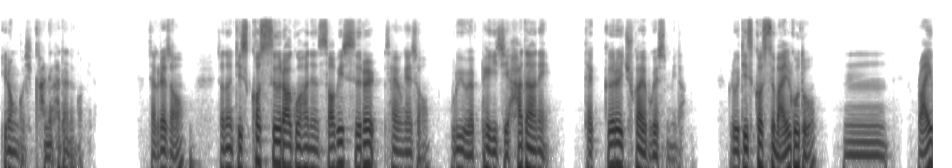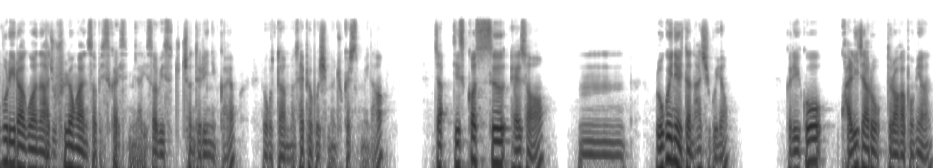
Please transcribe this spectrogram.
이런 것이 가능하다는 겁니다. 자, 그래서 저는 Disqus라고 하는 서비스를 사용해서 우리 웹페이지 하단에 댓글을 추가해 보겠습니다. 그리고 Disqus 말고도 음, LiveRe라고 하는 아주 훌륭한 서비스가 있습니다. 이 서비스 추천드리니까요 이것도 한번 살펴보시면 좋겠습니다 자, Disqus에서 음, 로그인을 일단 하시고요 그리고 관리자로 들어가 보면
